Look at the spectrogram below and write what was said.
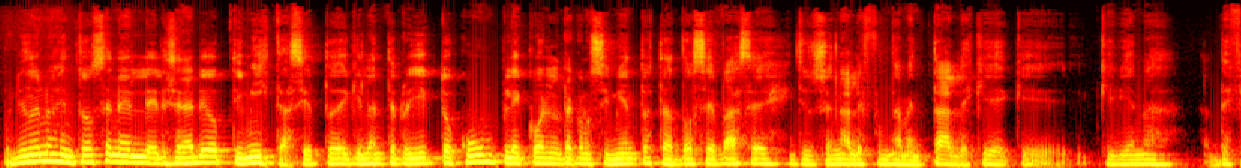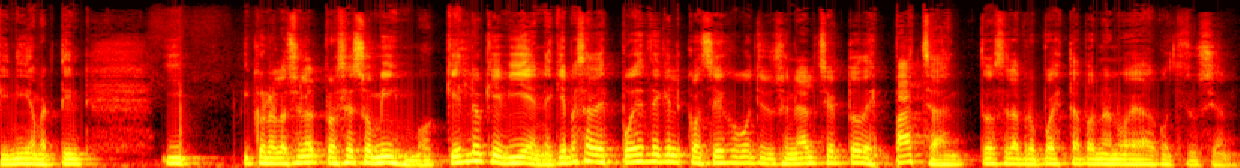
Poniéndonos entonces en el, escenario optimista, ¿cierto? De que el anteproyecto cumple con el reconocimiento de estas 12 bases institucionales fundamentales que, que, bien ha definido Martín. Y, y, con relación al proceso mismo, ¿qué es lo que viene? ¿Qué pasa después de que el Consejo Constitucional, ¿cierto?, despacha entonces la propuesta para una nueva constitución?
